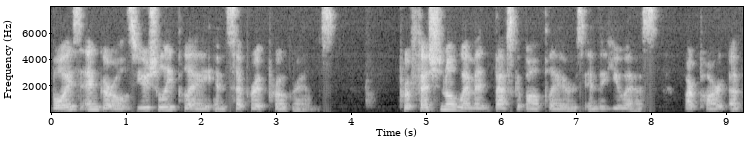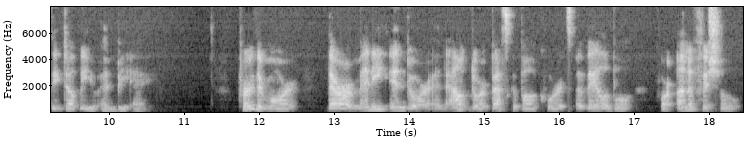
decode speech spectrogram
Boys and girls usually play in separate programs. Professional women basketball players in the U.S. are part of the WNBA. Furthermore, there are many indoor and outdoor basketball courts available for unofficial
